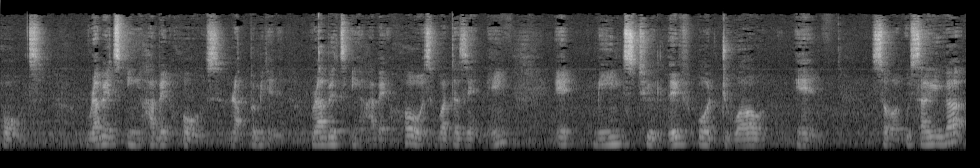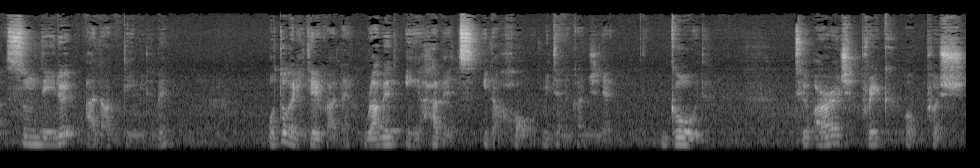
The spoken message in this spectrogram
holes. Rabbits inhabit holes. Rabbits inhabit holes. What does it mean? it means to live or dwell in. そうウサギが住んでいる穴って意味でね音が似てるからね rabbit inhabits in a hole みたいな感じで goad. To urge, prick or push.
